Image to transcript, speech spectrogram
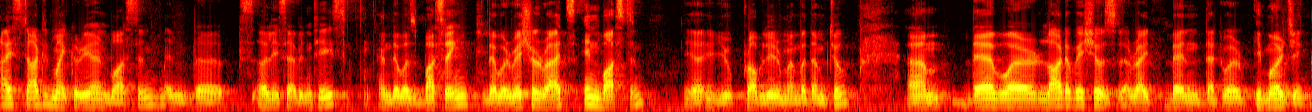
I started my career in Boston in the early 70s, and there was busing. There were racial riots in Boston. Yeah, you probably remember them too. Um, there were a lot of issues right then that were emerging.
